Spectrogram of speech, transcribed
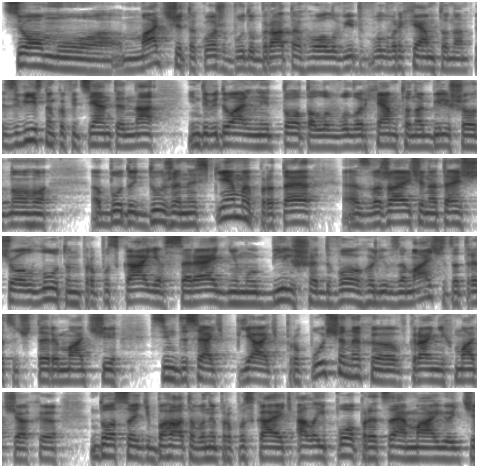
цьому матчі також буду брати гол від Волверхемптона. Звісно, коефіцієнти на індивідуальний тотал Волверхемптона більше одного будуть дуже низькими, проте. е, Зважаючи на те, що Лутон пропускає в середньому більше двох голів за матч за 34 матчі 75 пропущених. Е, В крайніх матчах е, досить багато вони пропускають, але й попри це мають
